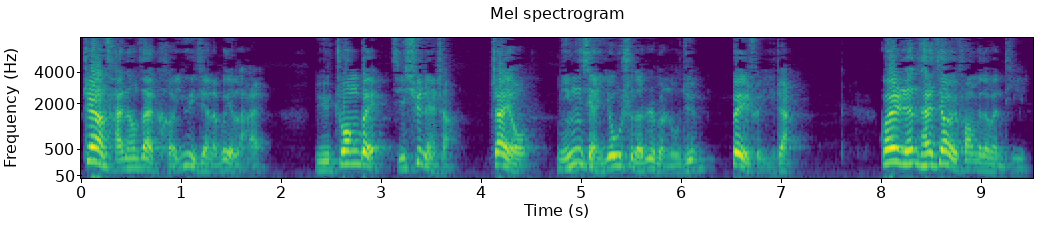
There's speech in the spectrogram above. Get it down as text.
这样才能在可预见的未来与装备及训练上占有明显优势的日本陆军背水一战。关于人才教育方面的问题，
